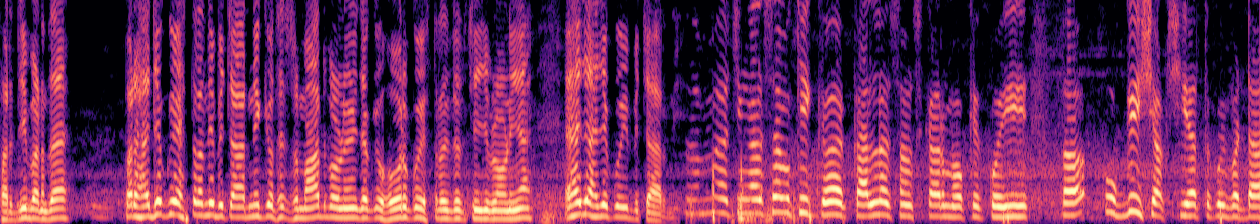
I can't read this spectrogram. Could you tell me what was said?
ਫਰਜ਼ੀ ਬਣਦਾ ਹੈ। ਪਰ ਹਜੇ ਕੋਈ ਇਸ ਤਰ੍ਹਾਂ ਦੇ ਵਿਚਾਰ ਨਹੀਂ ਕਿ ਉੱਥੇ ਸਮਾਧ ਬਣਾਉਣੀ ਹੈ ਜਾਂ ਕੋਈ ਹੋਰ ਕੋਈ ਇਸ ਤਰ੍ਹਾਂ ਦੀ ਚੀਜ਼ ਬਣਾਉਣੀ ਹੈ ਇਹੋ ਜਿਹਾ ਹਜੇ ਕੋਈ ਵਿਚਾਰ ਨਹੀਂ। ਚੰਗਾਲ ਸਾਹਿਬ ਕੀ ਕੱਲ ਸੰਸਕਾਰ ਮੌਕੇ ਕੋਈ ਉੱਘੀ ਸ਼ਖਸੀਅਤ ਕੋਈ ਵੱਡਾ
